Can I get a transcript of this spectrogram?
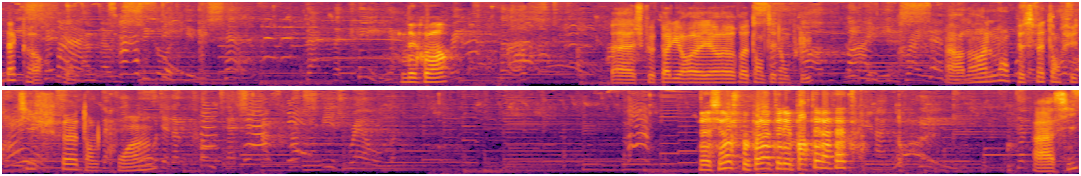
D'accord. De quoi? Bah, je peux pas lui re- retenter non plus. Alors normalement on peut se mettre en furtif euh, dans le coin. Bah, Sinon je peux pas la téléporter la tête Ah si.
